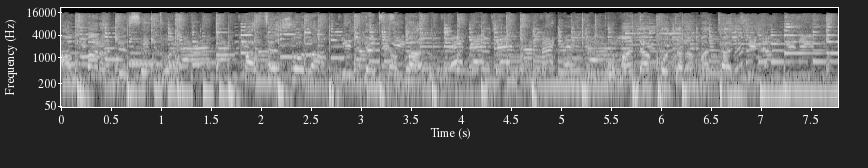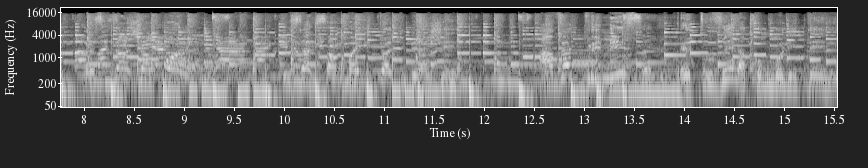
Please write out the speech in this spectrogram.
ambara de setwe parfait zola mikel kabalo komanda kota na matadi président jean paul isaac sampai étoile du berger avec primis retrouver la congolité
